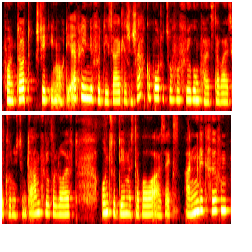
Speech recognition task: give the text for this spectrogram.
Von dort steht ihm auch die F-Linie für die seitlichen Schachgebote zur Verfügung, falls der weiße König zum Damenflügel läuft. Und zudem ist der Bauer A6 angegriffen,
